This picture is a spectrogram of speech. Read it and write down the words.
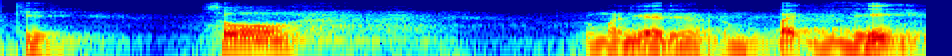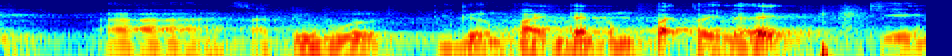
Okey. So rumah ni ada empat bilik. Uh, satu, dua, tiga, empat dan empat toilet. Okey.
